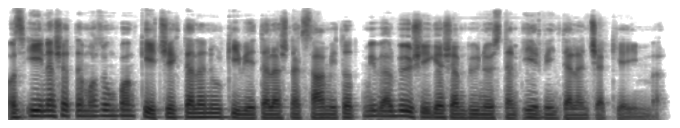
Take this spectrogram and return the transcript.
Az én esetem azonban kétségtelenül kivételesnek számított, mivel bőségesen bűnöztem érvénytelen csekkjeimmel.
